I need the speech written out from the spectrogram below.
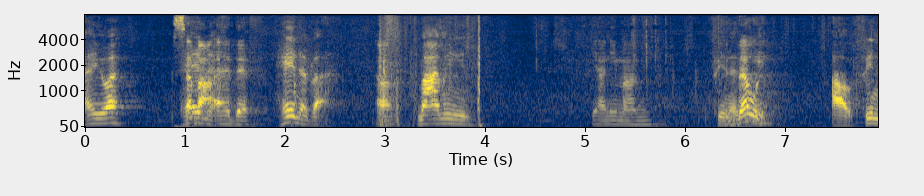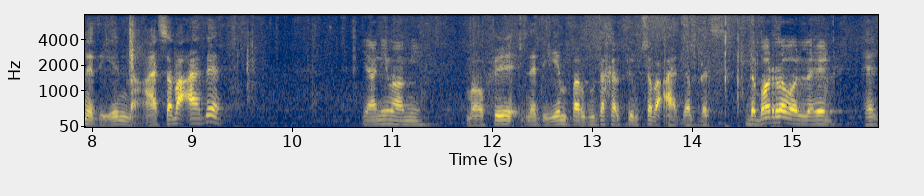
أيوه. سبع هنا. أهداف. هنا بقى. آه. مع مين؟ يعني مع مين؟ في الدوري. آه في ناديين مع سبع أهداف. يعني مع مين؟ ما هو في ناديين برضو دخل فيهم سبع أهداف بس. ده بره ولا هنا؟ هنا.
